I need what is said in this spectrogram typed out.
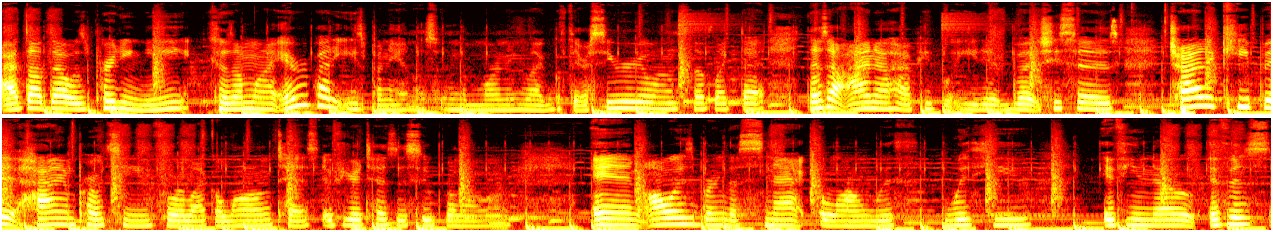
I thought that was pretty neat because I'm like, everybody eats bananas in the morning, like with their cereal and stuff like that. That's how I know how people eat it. But she says, try to keep it high in protein for like a long test if your test is super long. And always bring a snack along with with you if you know if it's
